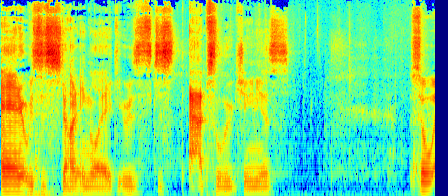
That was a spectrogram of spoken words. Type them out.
And it was just stunning. Like, it was just absolute genius. So,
